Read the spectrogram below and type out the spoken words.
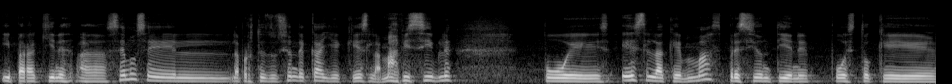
y para quienes hacemos la prostitución de calle, que es la más visible, pues es la que más presión tiene, puesto que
